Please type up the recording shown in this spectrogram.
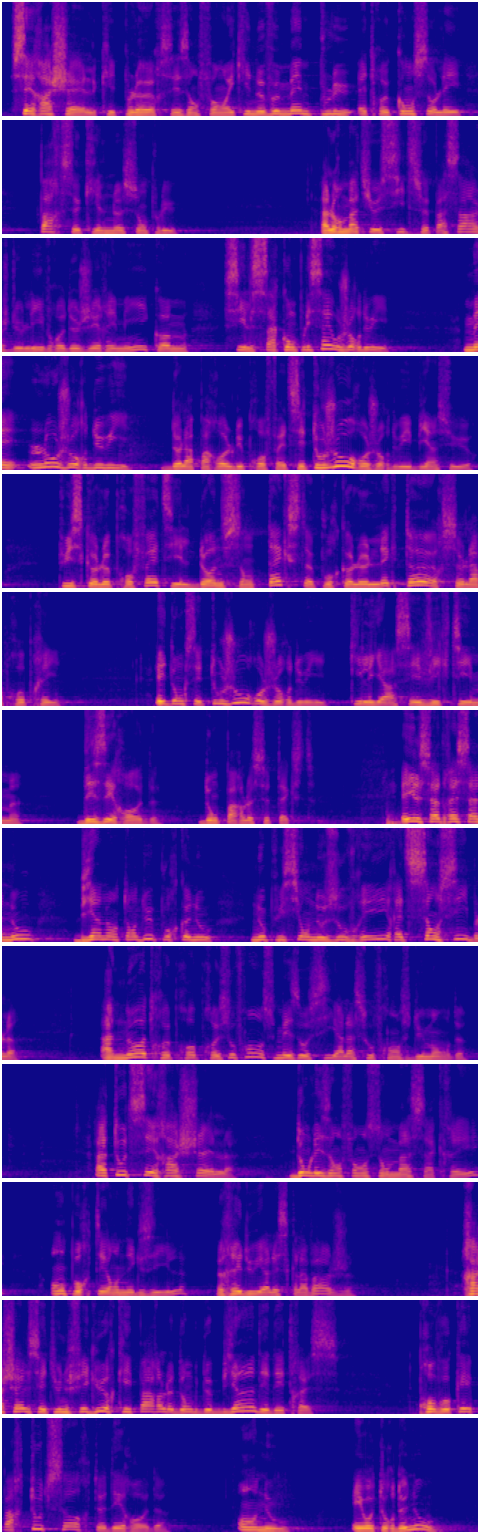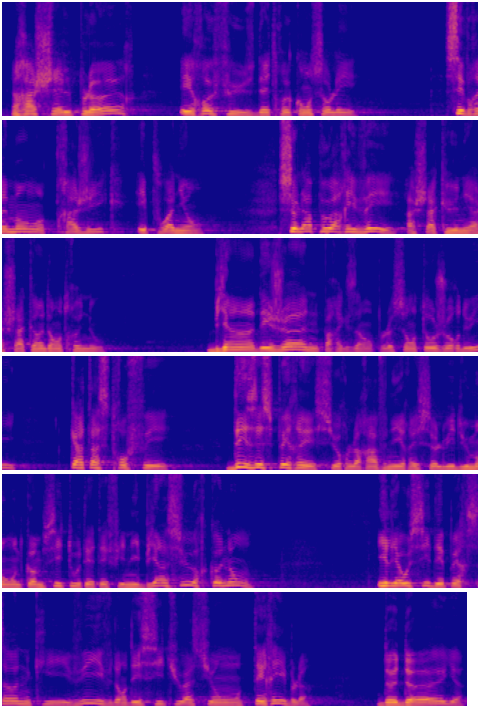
C'est Rachel qui pleure ses enfants et qui ne veut même plus être consolée parce qu'ils ne sont plus. Alors Matthieu cite ce passage du livre de Jérémie comme s'il s'accomplissait aujourd'hui. Mais l'aujourd'hui de la parole du prophète, c'est toujours aujourd'hui, bien sûr, puisque le prophète, il donne son texte pour que le lecteur se l'approprie. Et donc c'est toujours aujourd'hui qu'il y a ces victimes des Hérodes dont parle ce texte. Et il s'adresse à nous, bien entendu, pour que nous, nous puissions nous ouvrir, être sensibles à notre propre souffrance, mais aussi à la souffrance du monde à toutes ces Rachel dont les enfants sont massacrés, emportés en exil, réduits à l'esclavage. Rachel, c'est une figure qui parle donc de bien des détresses provoquées par toutes sortes d'érodes en nous et autour de nous. Rachel pleure et refuse d'être consolée. C'est vraiment tragique et poignant. Cela peut arriver à chacune et à chacun d'entre nous. Bien des jeunes, par exemple, sont aujourd'hui catastrophés, désespérés sur leur avenir et celui du monde, comme si tout était fini. Bien sûr que non. Il y a aussi des personnes qui vivent dans des situations terribles de deuil,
